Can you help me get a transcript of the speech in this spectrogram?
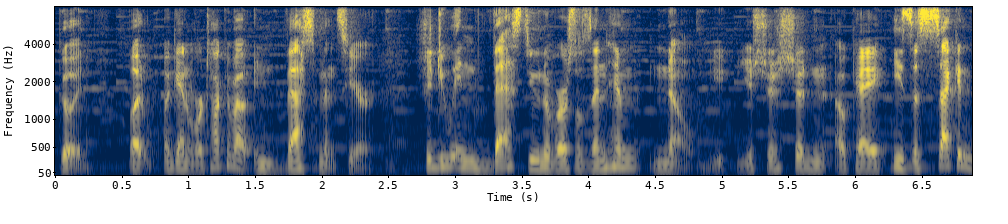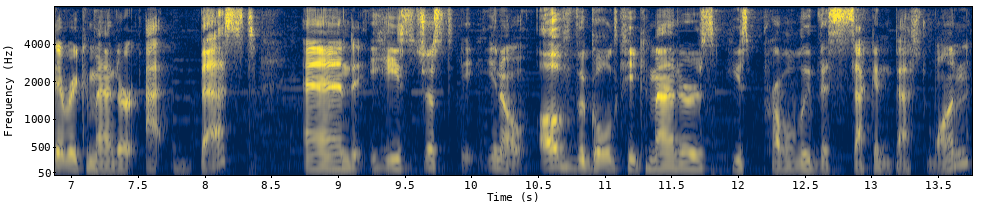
good. But again we're talking about investments here. Should you invest universals in him? No you, you just shouldn't okay? He's a secondary commander at best and he's just you know of the gold key commanders he's probably the second best one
